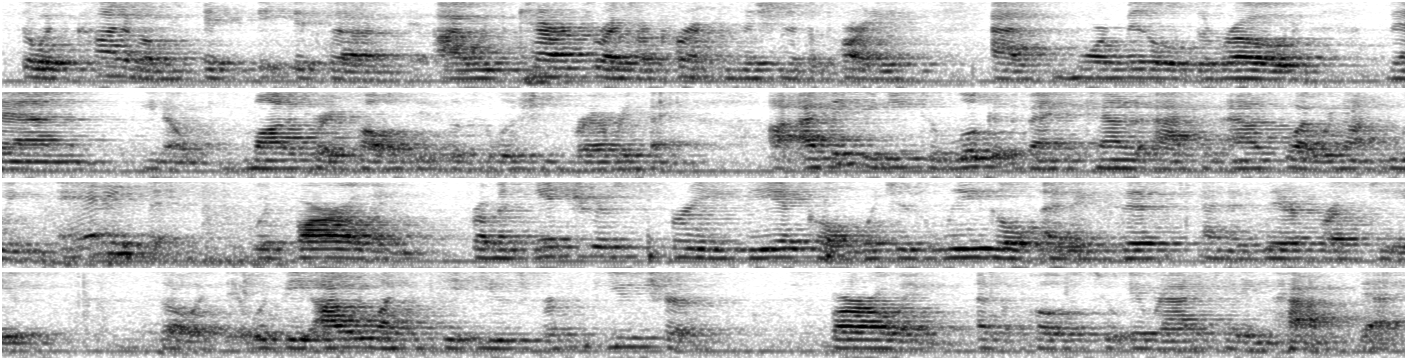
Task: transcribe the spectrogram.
So it's kind of a, it's, it's a, I would characterize our current position as a party as, as more middle of the road than you know, monetary policy is the solution for everything. I, think we need to look at the Bank of Canada Act and ask why we're not doing anything with borrowing from an interest-free vehicle, which is legal and exists and is there for us to use. So it- it would be, I would like to see it used for future borrowings as opposed to eradicating past debt,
